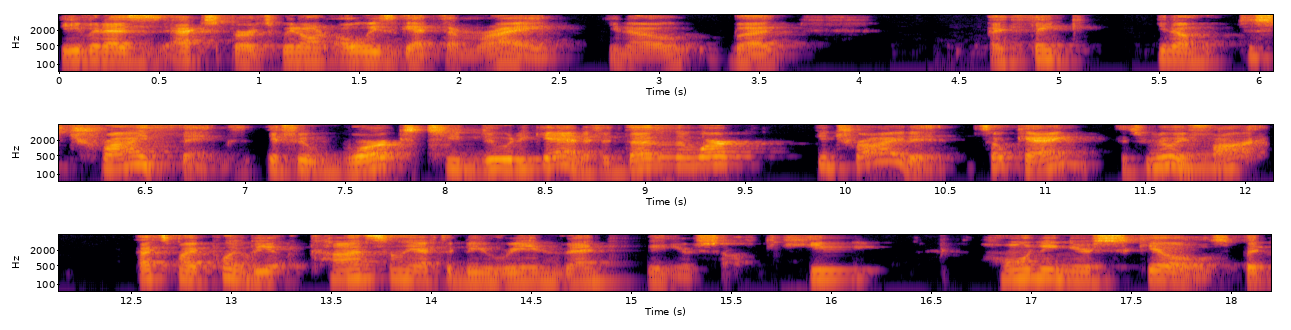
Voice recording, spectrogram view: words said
even as experts, we don't always get them right, you know, but I think, you know, just try things. If it works, you do it again. If it doesn't work, you tried it. It's okay. It's really mm-hmm. fine. That's my point. You constantly have to be reinventing yourself. Keep honing your skills, but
